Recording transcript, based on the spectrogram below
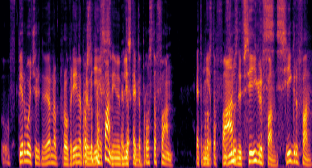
В первую очередь, наверное, про время это проведения со своими близкими. Это, это просто фан. Это Нет, просто фан. Ну, в смысле, все игры фан. Все игры фан.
